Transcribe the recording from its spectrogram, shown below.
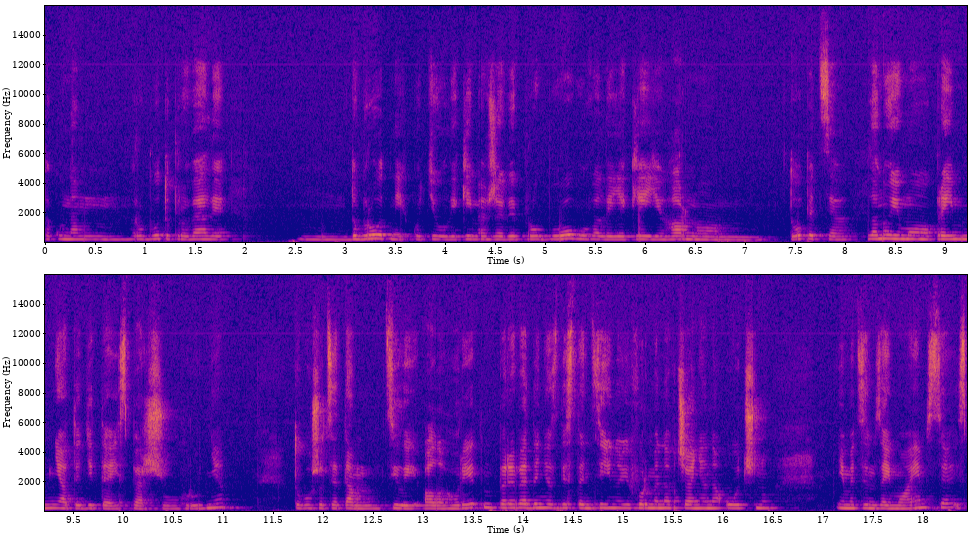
таку нам роботу провели. Добротний котел, який ми вже випробовували, який гарно топиться. Плануємо прийняти дітей з 1 грудня, тому що це там цілий алгоритм переведення з дистанційної форми навчання на очну. І ми цим займаємося. І з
